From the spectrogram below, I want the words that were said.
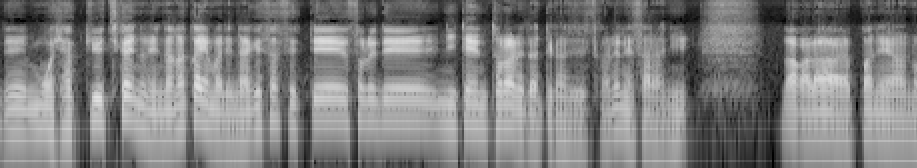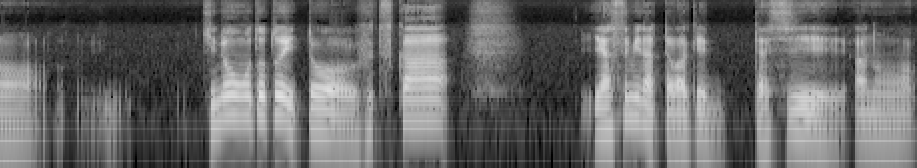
で、もう100球近いのに7回まで投げさせて、それで2点取られたって感じですからね、さらに。だから、やっぱね、あの、昨日、おとといと2日休みだったわけだし、あの、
